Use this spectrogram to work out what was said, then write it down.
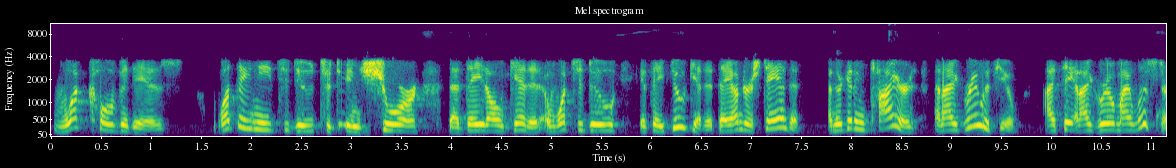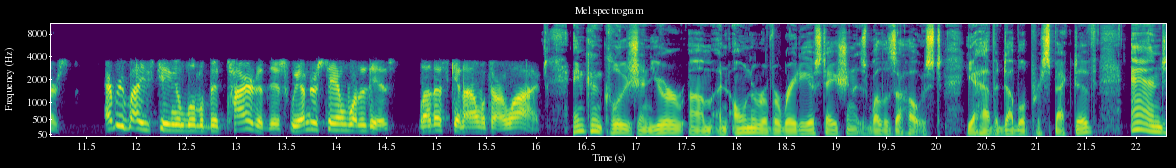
what COVID is, what they need to do to ensure that they don't get it, and what to do if they do get it. They understand it, and they're getting tired. And I agree with you. I think, and I agree with my listeners everybody's getting a little bit tired of this. We understand what it is. Let us get on with our lives. In conclusion, you're um, an owner of a radio station as well as a host. You have a double perspective, and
